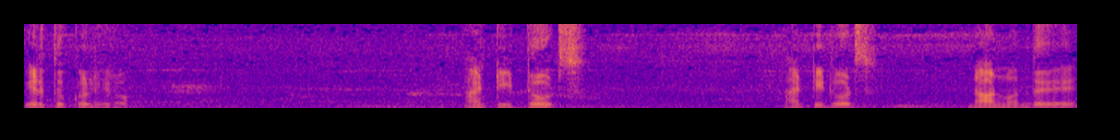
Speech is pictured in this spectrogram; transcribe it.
எடுத்துக்கொள்கிறோம். ஆன்டிடோட்ஸ் ஆன்டிடோட்ஸ் நான் வந்து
